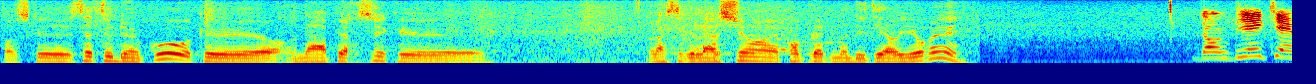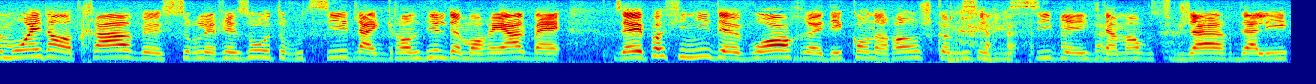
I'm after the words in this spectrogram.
Parce que c'est tout d'un coup qu'on a aperçu que la circulation est complètement détériorée. Donc, bien qu'il y ait moins d'entraves sur le réseau autoroutier de la grande ville de Montréal, ben, vous n'avez pas fini de voir euh, des cônes oranges comme celui-ci. Bien évidemment, on vous suggère d'aller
